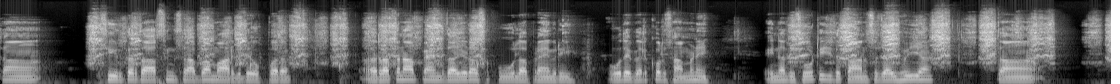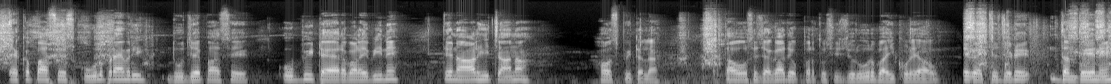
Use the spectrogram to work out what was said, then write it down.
ਤਾਂ ਸ਼ਹੀਦ ਕਰਤਾਰ ਸਿੰਘ ਸਰਾਭਾ ਮਾਰਗ ਦੇ ਉੱਪਰ ਰਤਨਾ ਪਿੰਡ ਦਾ ਜਿਹੜਾ ਸਕੂਲ ਆ ਪ੍ਰਾਇਮਰੀ ਉਹਦੇ ਬਿਲਕੁਲ ਸਾਹਮਣੇ ਇਹਨਾਂ ਦੀ ਛੋਟੀ ਜਿਹੀ ਦੁਕਾਨ ਸਜਾਈ ਹੋਈ ਆ। ਤਾਂ ਇੱਕ ਪਾਸੇ ਸਕੂਲ ਪ੍ਰਾਇਮਰੀ ਦੂਜੇ ਪਾਸੇ ਓਬੀ ਟਾਇਰ ਵਾਲੇ ਵੀ ਨੇ ਤੇ ਨਾਲ ਹੀ ਚਾਨਾ ਹਸਪੀਟਲ ਆ। ਤਾਂ ਉਸ ਜਗ੍ਹਾ ਦੇ ਉੱਪਰ ਤੁਸੀਂ ਜ਼ਰੂਰ ਬਾਈ ਕੋਲੇ ਆਓ। ਇਹ ਵਿੱਚ ਜਿਹੜੇ ਦੰਦੇ ਨੇ,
